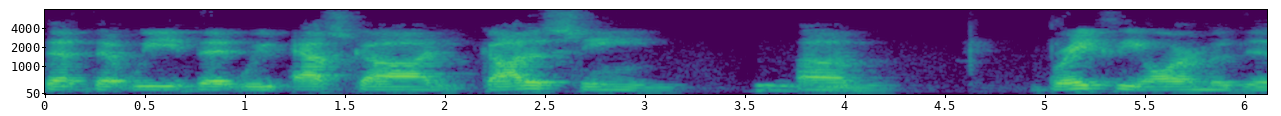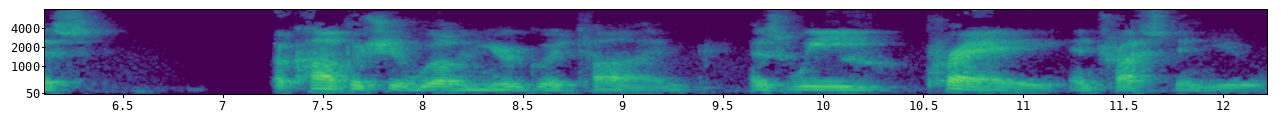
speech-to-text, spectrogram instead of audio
that that we that we ask God God has seen um, break the arm of this accomplish your will in your good time as we pray and trust in you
